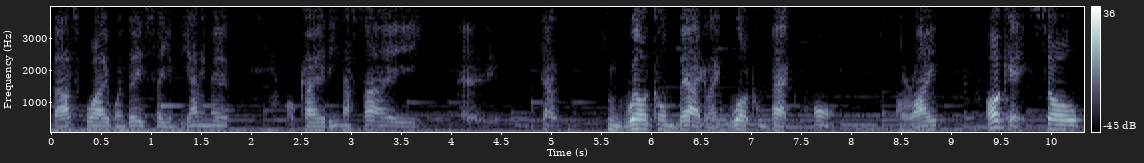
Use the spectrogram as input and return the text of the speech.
That's why when they say in the animes, okaeri nasai, uh, that welcome back, like welcome back home. All right. Okay, so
